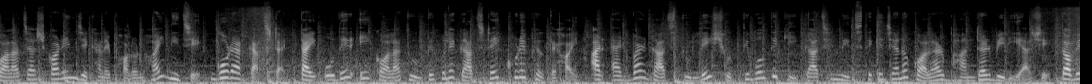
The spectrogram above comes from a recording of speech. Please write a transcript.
কলা চাষ করেন যেখানে ফলন হয় নিচে, গোড়ার গাছটায়। তাই ওদের এই কলা তুলতে হলে গাছটাই খুঁড়ে ফেলতে হয়। আর একবার গাছ তুললেই সত্যি বলতে কি, গাছের নিচ থেকে যেন কলার ভান্ডার বেরিয়ে আসে। তবে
